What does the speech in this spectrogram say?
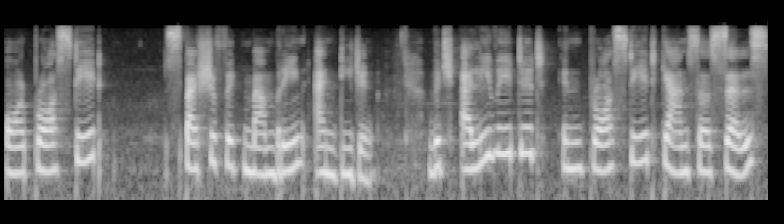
or prostate specific membrane antigen which elevated in prostate cancer cells.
